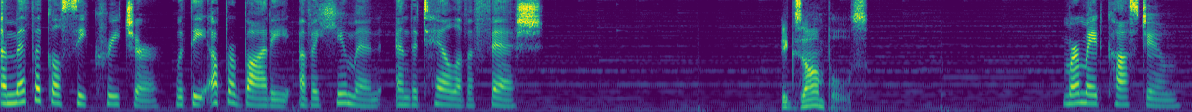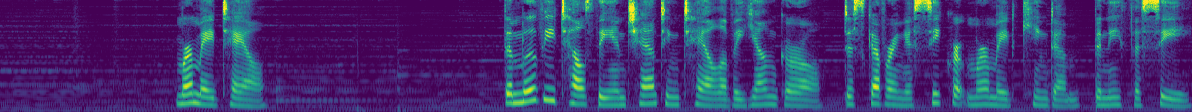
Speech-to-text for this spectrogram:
A mythical sea creature with the upper body of a human and the tail of a fish. Examples Mermaid costume. Mermaid tale. The movie tells the enchanting tale of a young girl discovering a secret mermaid kingdom beneath the sea.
